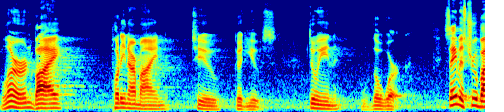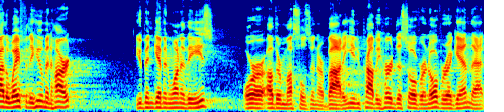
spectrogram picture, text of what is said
learn by putting our mind to good use, doing the work. Same is true, by the way, for the human heart. You've been given one of these or other muscles in our body. You probably heard this over and over again that,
